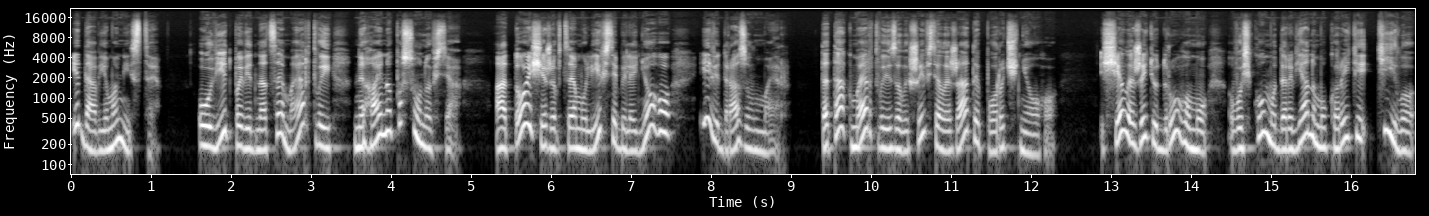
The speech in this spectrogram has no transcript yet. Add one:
і дав йому місце. У відповідь на це мертвий негайно посунувся, а той ще живцем улігся біля нього і відразу вмер. Та так мертвий залишився лежати поруч нього. Ще лежить у другому вузькому дерев'яному кориті тіло,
